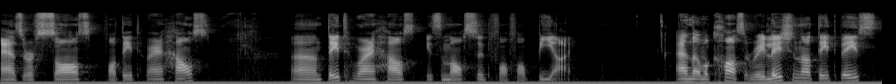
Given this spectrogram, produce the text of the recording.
as a source for data warehouse. Uh, data warehouse is more suitable for BI. And of course, relational database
